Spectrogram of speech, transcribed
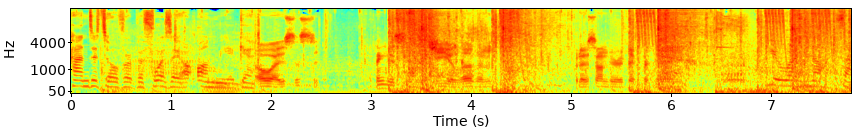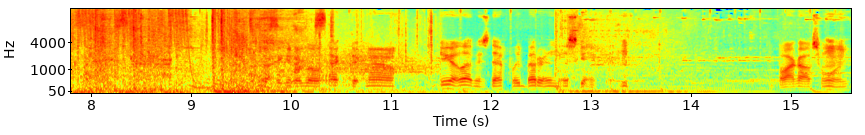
Hand it over before they are on me again. Oh, is this the. I think this is the G11, but it's under a different name. You are not that. About to get a little hectic now. G11 is definitely better in this game than Black Ops 1.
